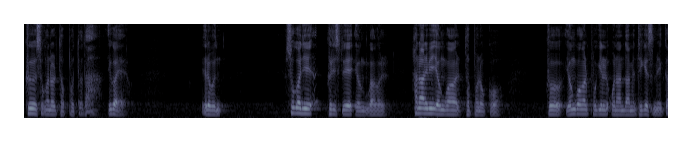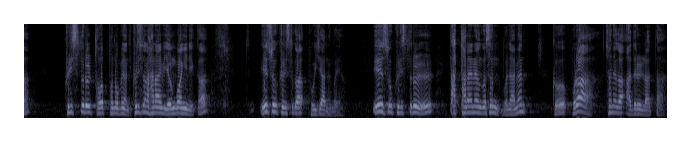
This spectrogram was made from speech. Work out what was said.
그 수건을 덮었도다. 이거예요. 여러분 수건이 그리스도의 영광을 하나님의 영광을 덮어놓고 그 영광을 보기를 원한다면 되겠습니까? 그리스도를 덮어놓으면 그리스도는 하나님의 영광이니까 예수 그리스도가 보이지 않는 거예요. 예수 그리스도를 나타내는 것은 뭐냐면 그 보라 처녀가 아들을 낳았다.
